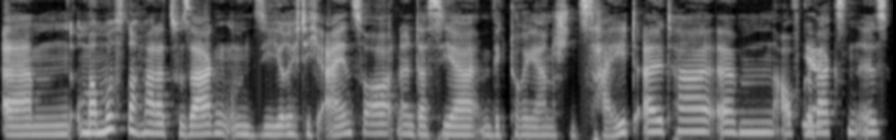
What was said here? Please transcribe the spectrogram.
Ähm, und man muss noch mal dazu sagen, um sie richtig einzuordnen, dass sie ja im viktorianischen Zeitalter ähm, aufgewachsen ja. ist.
